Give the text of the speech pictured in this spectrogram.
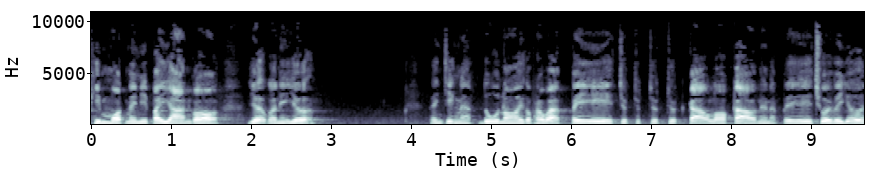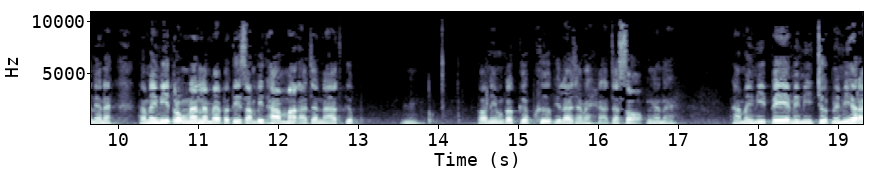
พิมพ์หมดไม่มีปยานก็เยอะกว่านี้เยอะ แต่จริงๆนะดูน้อยก็เพราะว่าเปจุดจุดจุดจุดเก้ารอเก้าเนี่ยนะเปช่วยไว้เยอะเนี่ยนะถ้าไม่มีตรงนั้นแหละแหมปฏิสัมพิธามมักอาจจะหนาเกือบตอนนี้มันก็เกือบคืบอยู่แล้วใช่ไหมอาจจะสอกเงี้ยนะถ้าไม่มีเปไม่มีจุดไม่มีอะไร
